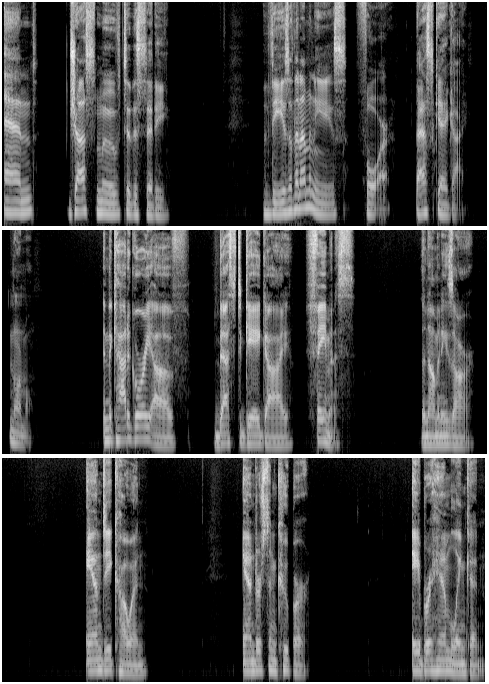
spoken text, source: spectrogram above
and just moved to the city. These are the nominees for Best Gay Guy, Normal. In the category of Best Gay Guy, Famous, the nominees are Andy Cohen, Anderson Cooper, Abraham Lincoln,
